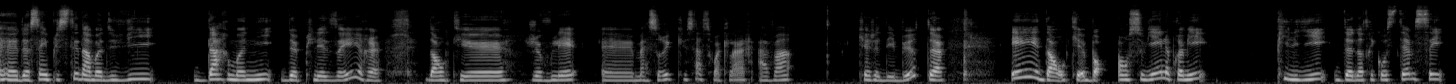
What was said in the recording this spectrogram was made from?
euh, simplicité dans votre vie, d'harmonie, de plaisir. Donc, euh, je voulais euh, m'assurer que ça soit clair avant que je débute. Et donc, bon, on se souvient, le premier pilier de notre écosystème, c'est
